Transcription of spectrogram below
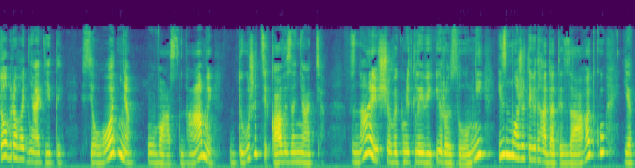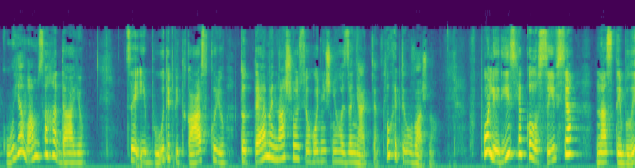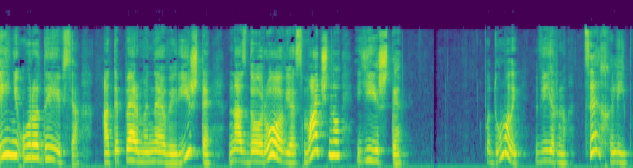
Доброго дня, діти! Сьогодні у вас з нами дуже цікаве заняття. Знаю, що ви кмітливі і розумні, і зможете відгадати загадку, яку я вам загадаю. Це і буде підказкою до теми нашого сьогоднішнього заняття. Слухайте уважно. В полі ріс, як колосився, на стеблині уродився. А тепер мене виріжте, на здоров'я смачно їжте. Подумали? Вірно, це хліб.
